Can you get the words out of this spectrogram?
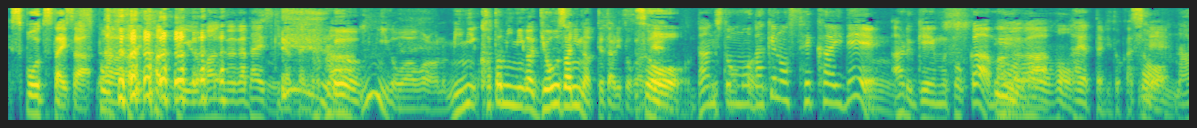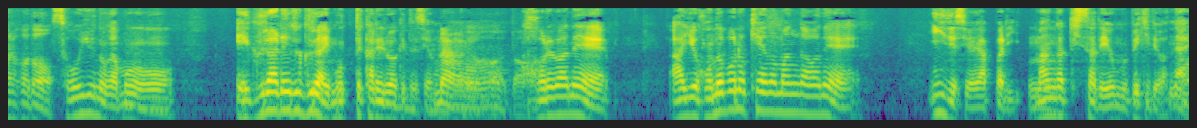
スポーツ大佐。スポーツ大佐っていう漫画が大好きだったりとか、うん。意味がわからん。あの耳片耳が餃子になってたりとかね。そう。男子友だけの世界でうん。あるゲームとか漫画が流行ったりとかして、そう。なるほど。そういうのがもうえぐられるぐらい持ってかれるわけですよ。なるほど。これはねああいうほのぼの系の漫画はねいいですよ。やっぱり漫画喫茶で読むべきではない、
